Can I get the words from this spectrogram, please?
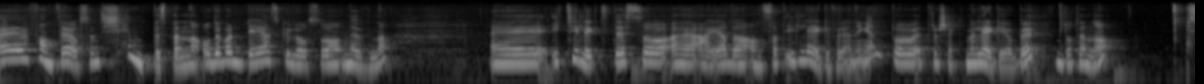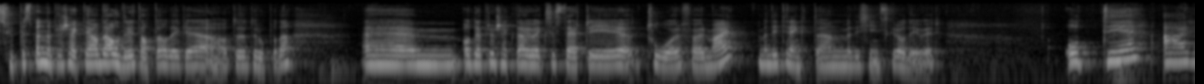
eh, fant jeg også en kjempespennende, og det var det jeg skulle også nevne. Eh, I tillegg til det så eh, er jeg da ansatt i Legeforeningen på et prosjekt med legejobber.no. Superspennende prosjekt. Jeg hadde aldri tatt det, hadde ikke hatt tro på det. Um, og det prosjektet har jo eksistert i to år før meg, men de trengte en medisinsk rådgiver. Og det er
